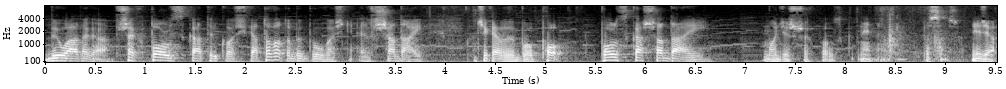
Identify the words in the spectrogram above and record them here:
była taka wszechpolska, tylko światowa, to by był właśnie El Shaddai. Ciekawe było. Po, Polska Shaddai. Młodzież Wszechpolska. Nie, nie, bez sensu. Nie działa.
